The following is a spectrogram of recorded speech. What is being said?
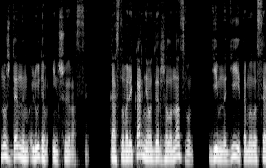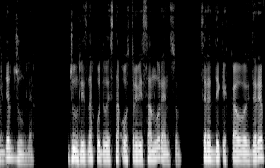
нужденним людям іншої раси. Каслова лікарня одержала назву Дім надії та милосердя в джунглях. Джунглі знаходились на острові Сан Лоренцо, серед диких кавових дерев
